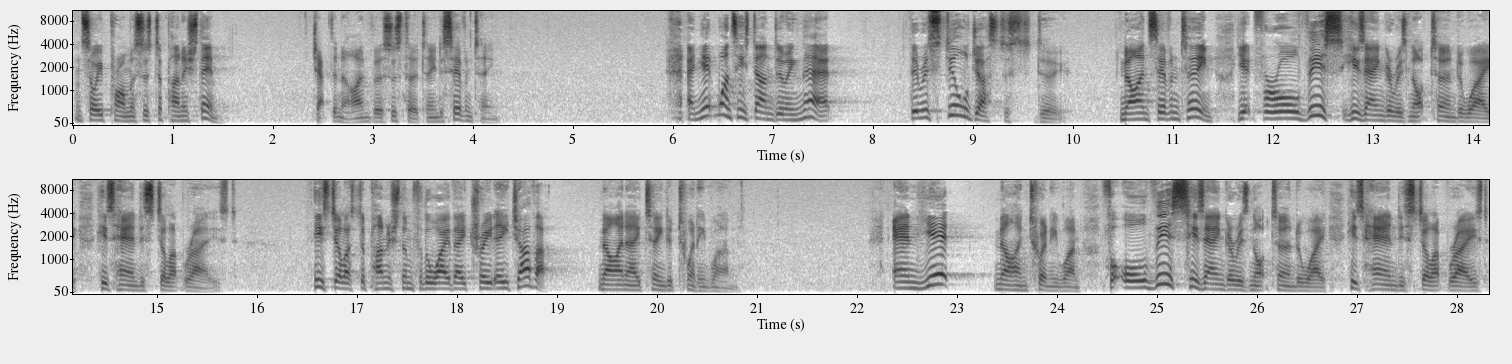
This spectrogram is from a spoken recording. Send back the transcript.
and so he promises to punish them. Chapter 9, verses 13 to 17. And yet, once he's done doing that, there is still justice to do. 9:17 Yet for all this his anger is not turned away. His hand is still upraised. He still has to punish them for the way they treat each other. 9:18 to 21 and yet 921 for all this his anger is not turned away. His hand is still upraised.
